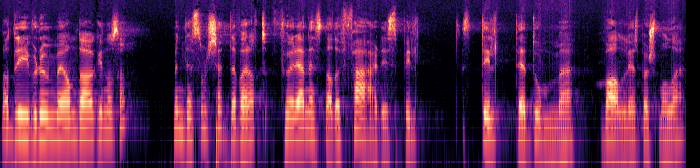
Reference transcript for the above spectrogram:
Hva driver du med om dagen? og sånn. Men det som skjedde, var at før jeg nesten hadde ferdigstilt stilt det dumme, vanlige spørsmålet,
